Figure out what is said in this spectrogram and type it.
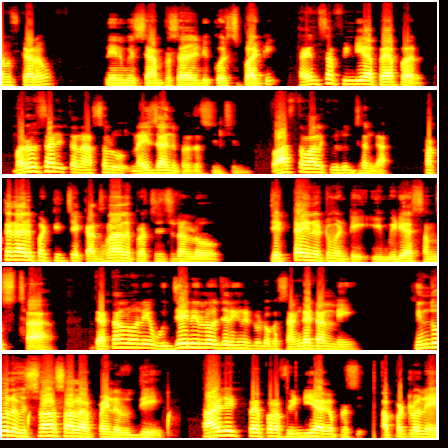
నమస్కారం. నేను మీ Shyamprasad Reddy Korsipati Times of India paper మరోసారి తన అసలు నైజాన్ని ప్రదర్శించింది. వాస్తవాలకు విరుద్ధంగా పక్కదారి పట్టించే కథనాలను ప్రచురించడంలో దిట్టైనటువంటి ఈ మీడియా సంస్థ గతంలోనే ఉజ్జయినిలో జరిగినటువంటి ఒక సంఘటనని హిందువుల విశ్వాసాల పైన రుద్ది టాయిలెట్ పేపర్ ఆఫ్ ఇండియాగా ప్రసి అప్పట్లోనే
